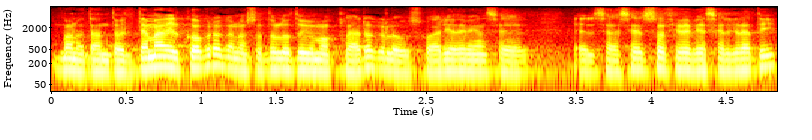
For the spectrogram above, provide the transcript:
bueno, tanto el tema del cobro, que nosotros lo tuvimos claro, que los usuarios debían ser, el ser socio debía ser gratis,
